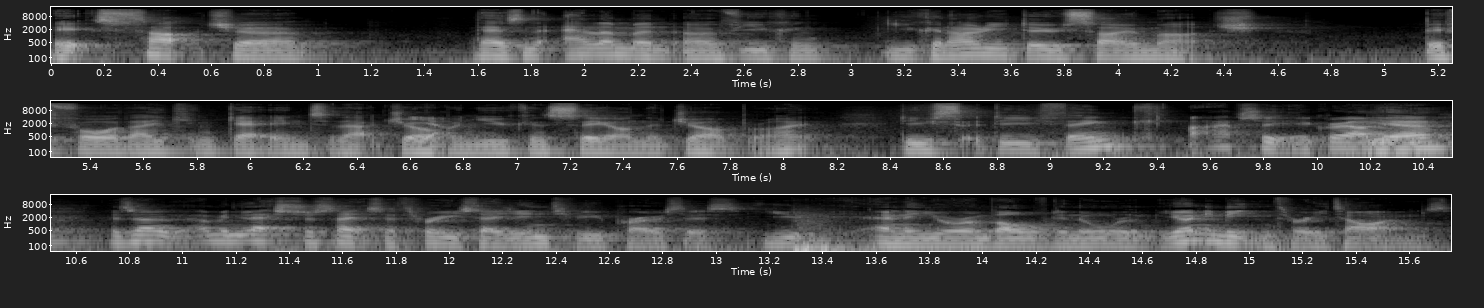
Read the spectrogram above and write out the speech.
It's such a there's an element of you can you can only do so much before they can get into that job Yeah. and you can see on the job, right? Do you do you think? I absolutely agree. I mean, Yeah. there's no, I mean, let's just say it's a three-stage interview process, you, and you're involved in all of them. You only meet them three times,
